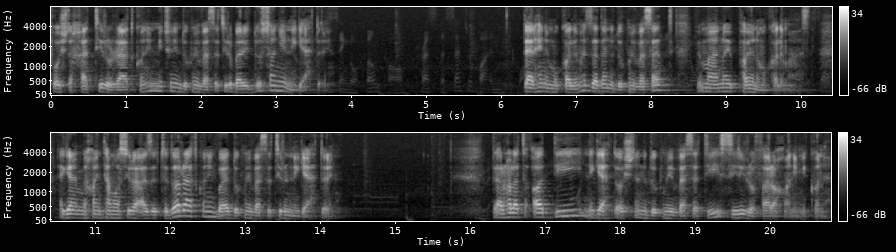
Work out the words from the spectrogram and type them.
پشت خطی رو رد کنین می‌تونین دکمه وسطی رو برای دو ثانیه نگه دارین. در حین مکالمه زدن دکمه وسط به معنای پایان مکالمه هست. اگر می‌خواین تماسی رو از ابتدا رد کنین باید دکمه وسطی رو نگه دارین. در حالت عادی نگه داشتن دکمه وسطی سیری رو فراخوانی می‌کنه.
